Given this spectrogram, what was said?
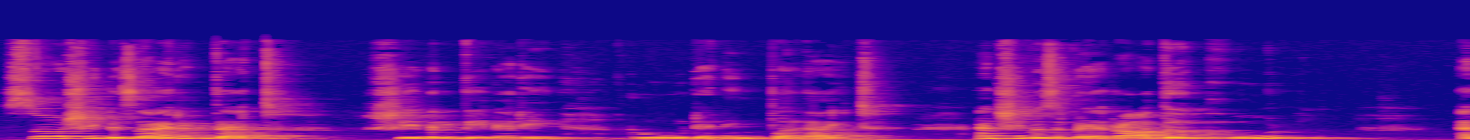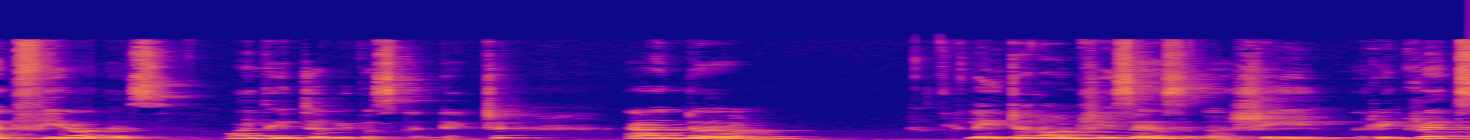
So she decided that she will be very rude and impolite. And she was rather cool and fearless while the interview was conducted. And uh, Later on, she says uh, she regrets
